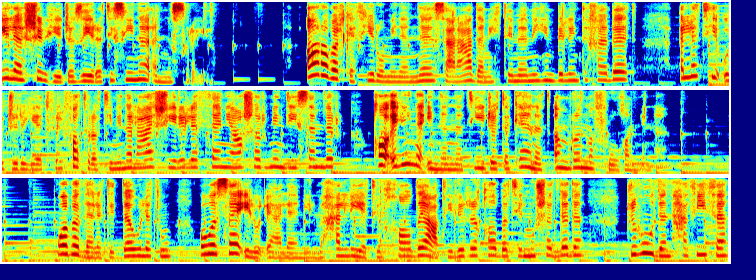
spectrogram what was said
إلى شبه جزيرة سيناء المصرية. أعرب الكثير من الناس عن عدم اهتمامهم بالانتخابات التي أجريت في الفترة من العاشر إلى الثاني عشر من ديسمبر قائلين إن النتيجة كانت أمرا مفروغا منه. وبذلت الدولة ووسائل الإعلام المحلية الخاضعة للرقابة المشددة جهودا حثيثة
